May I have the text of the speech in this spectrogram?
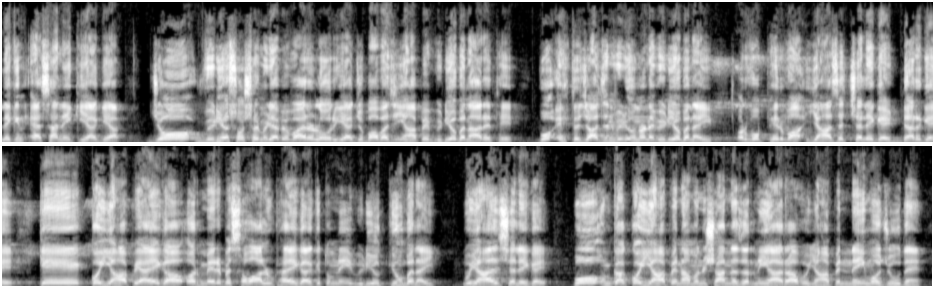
लेकिन ऐसा नहीं किया गया। जो वीडियो सोशल मीडिया पे वायरल हो रही है, जो बाबा जी यहाँ पे वीडियो बना रहे थे, वो एहतजाजन वीडियो, उन्होंने वीडियो बनाई और वो फिर वहाँ, यहाँ से चले गए, डर गए कि कोई यहाँ पे आएगा और मेरे पे सवाल उठाएगा कि तुमने ये वीडियो क्यों बनाई? वो यहाँ से चले गए। वो उनका कोई यहाँ पे नामो नज़र नहीं आ रहा, वो यहाँ पे नहीं मौजूद हैं।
